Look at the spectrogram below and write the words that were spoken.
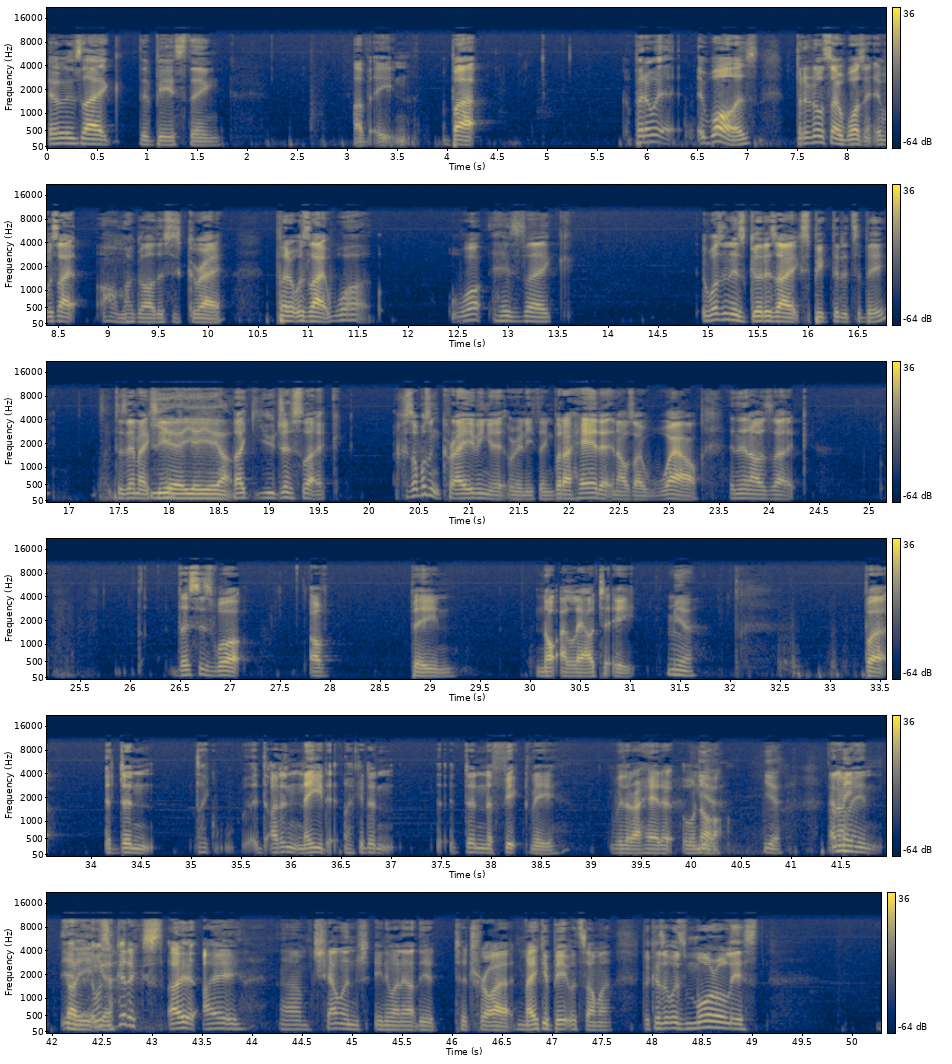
It was like the best thing I've eaten. But but it, it was, but it also wasn't. It was like, oh my god, this is great. But it was like, what what has like it wasn't as good as I expected it to be. Does that make sense? Yeah, yeah, yeah. Like you just like because I wasn't craving it or anything, but I had it and I was like, wow. And then I was like, this is what I've been not allowed to eat, yeah. but it didn't like it, I didn't need it. Like it didn't it didn't affect me whether I had it or not. Yeah. Yeah. And I mean, yeah, oh, yeah, it was yeah. a good. Ex- I I um, challenge anyone out there to try it, make a bet with someone because it was more or less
